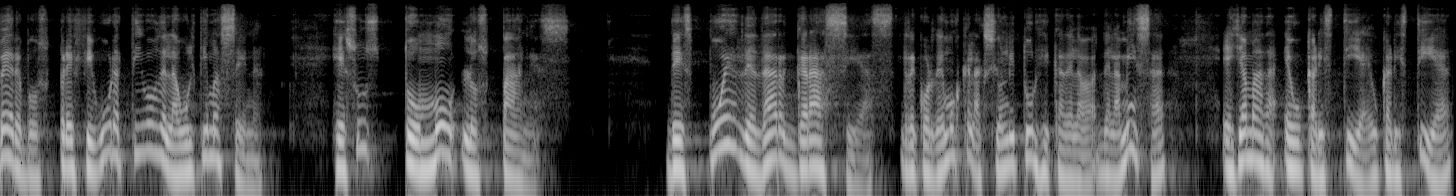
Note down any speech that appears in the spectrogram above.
verbos prefigurativos de la última cena. Jesús tomó los panes. Después de dar gracias, recordemos que la acción litúrgica de la, de la misa es llamada Eucaristía. Eucaristía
